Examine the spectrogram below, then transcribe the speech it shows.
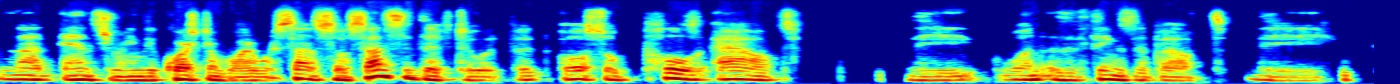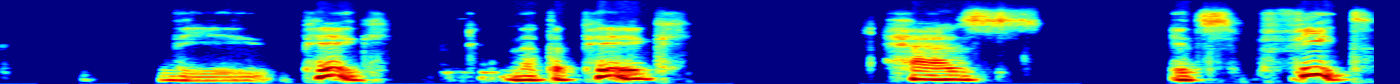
not answering the question of why we're so sensitive to it, but also pulls out the one of the things about the the pig that the pig has its feet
